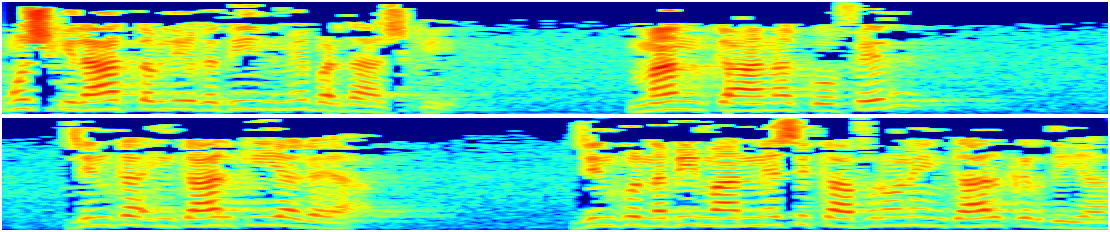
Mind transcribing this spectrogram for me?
مشکلات تبلیغ دین میں برداشت کی۔ من کا نا کوفر جن کا انکار کیا گیا جن کو نبی ماننے سے کافروں نے انکار کر دیا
